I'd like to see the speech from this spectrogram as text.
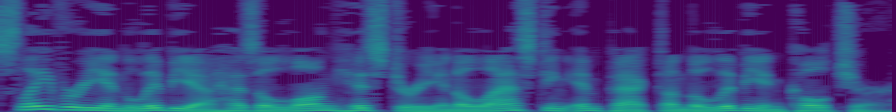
Slavery in Libya has a long history and a lasting impact on the Libyan culture.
